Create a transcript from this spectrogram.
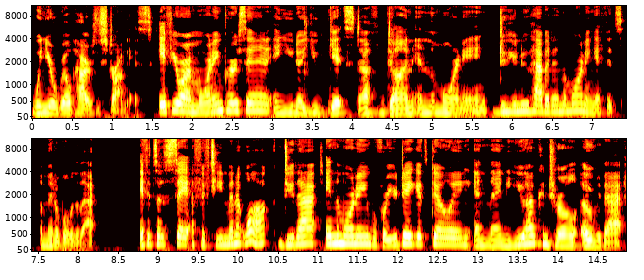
when your willpower is the strongest. If you're a morning person and you know you get stuff done in the morning, do your new habit in the morning if it's amenable to that. If it's a say a 15 minute walk, do that in the morning before your day gets going and then you have control over that.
